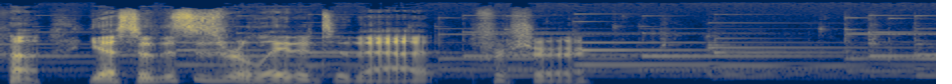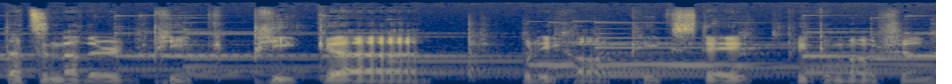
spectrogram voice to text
Huh. Yeah, so this is related to that for sure. That's another peak peak uh what do you call it? Peak state, peak emotion.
